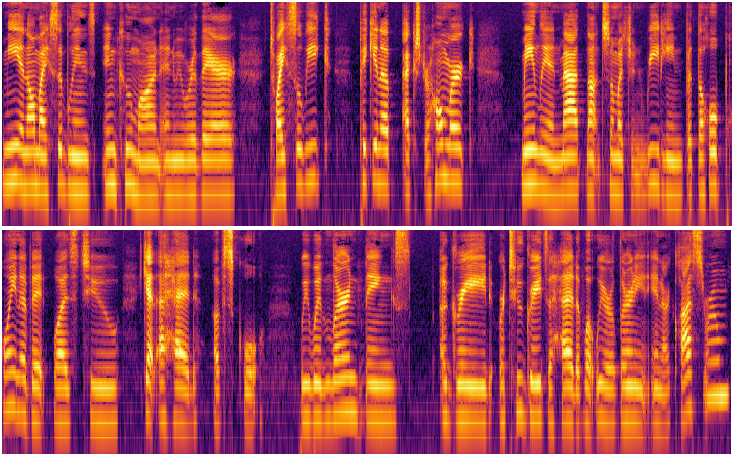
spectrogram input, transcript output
me and all my siblings in Kumon and we were there twice a week picking up extra homework mainly in math not so much in reading but the whole point of it was to get ahead of school. We would learn things a grade or two grades ahead of what we were learning in our classroom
